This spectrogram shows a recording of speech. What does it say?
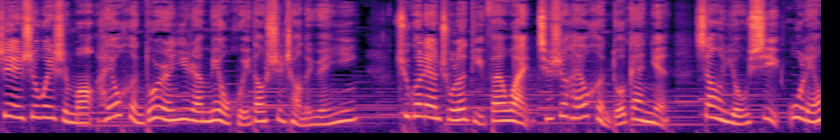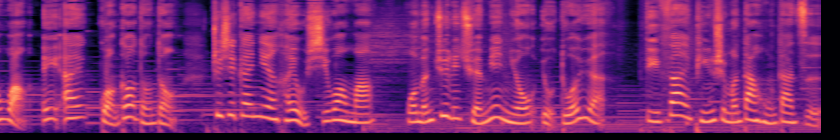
这也是为什么还有很多人依然没有回到市场的原因。区块链除了 DeFi 外，其实还有很多概念，像游戏、物联网、AI、广告等等，这些概念还有希望吗？我们距离全面牛有多远？DeFi 凭什么大红大紫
